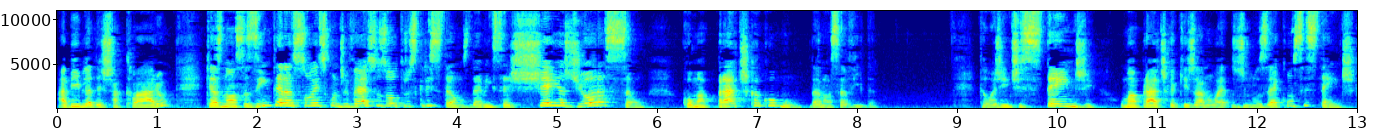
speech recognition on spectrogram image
A Bíblia deixa claro que as nossas interações com diversos outros cristãos devem ser cheias de oração, como a prática comum da nossa vida. Então a gente estende uma prática que já é, nos é consistente,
